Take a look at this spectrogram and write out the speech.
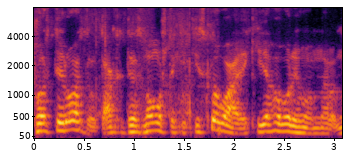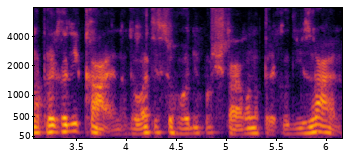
Шостий розділ, так, де знову ж таки ті слова, які я говорив вам на, на прикладі Каїна. Давайте сьогодні прочитаємо на прикладі Ізраїля.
